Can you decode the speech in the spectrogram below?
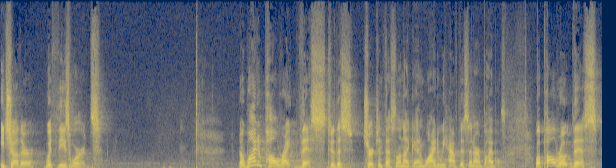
each other with these words. Now, why did Paul write this to this church in Thessalonica, and why do we have this in our Bibles? Well, Paul wrote this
